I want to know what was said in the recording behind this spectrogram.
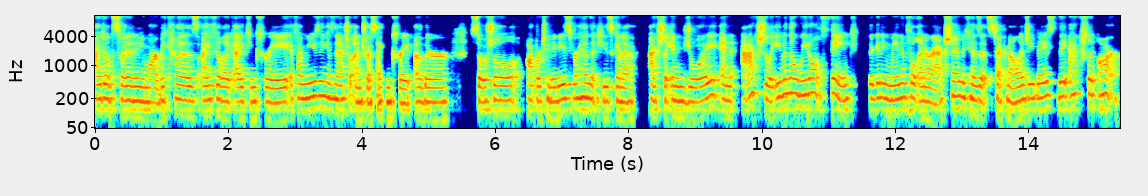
I don't sweat it anymore because I feel like I can create, if I'm using his natural interest, I can create other social opportunities for him that he's going to actually enjoy. And actually, even though we don't think they're getting meaningful interaction because it's technology based, they actually are.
